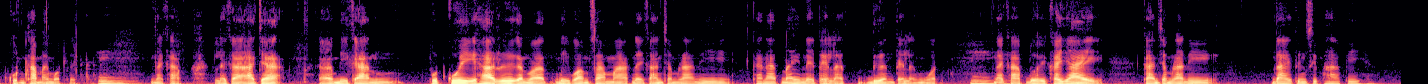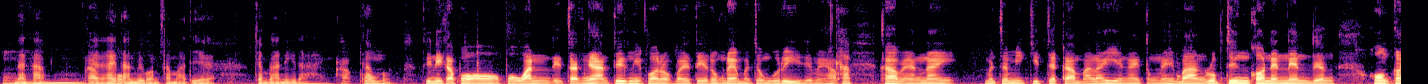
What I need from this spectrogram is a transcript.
ำขุนคำให้หมดเลยอืมนะครับแล้วก็อาจจะเอ่อมีการพูดคุยหารือกันว่ามีความสามารถในการชำระหนี้ขนาดไหนในแต่ละเดือนแต่ละงวดอืมนะครับโดยขยายการชำระหนี้ได้ถึง 15 ปีอืม นะครับครับเอ่อให้ท่านมีความสามารถที่จะชำระหนี้ได้ ครับครับผมผม ทีนี้ครับพอพอวันเดี๋ยวจัดงานตึกนี่พอเราไปเตะโรงแรมมาจมบุรีใช่ไหมครับครับ เข้าไปข้างในมันจะมีกิจกรรมอะไรยังไงตรงไหนบางรวมถึงข้อแน่นๆเรื่องห้องไกล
